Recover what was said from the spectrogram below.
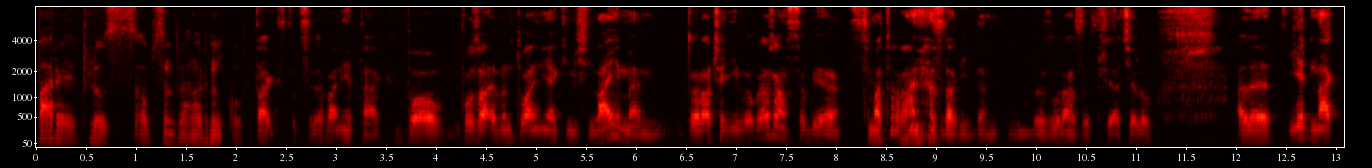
pary plus opcją dla normików. Tak, zdecydowanie tak. Bo poza ewentualnie jakimś lajmem, to raczej nie wyobrażam sobie smatowania z Dawidem. Bez urazy, przyjacielu. Ale jednak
